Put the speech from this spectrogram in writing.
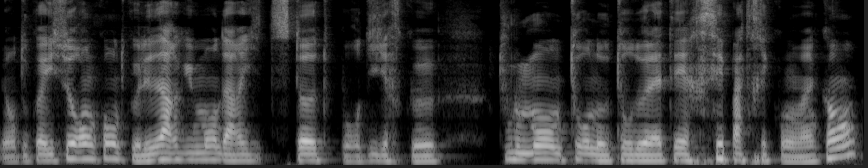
mais en tout cas il se rend compte que les arguments d'Aristote pour dire que tout le monde tourne autour de la Terre, c'est pas très convaincant,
